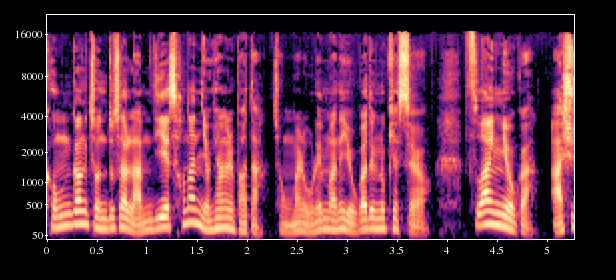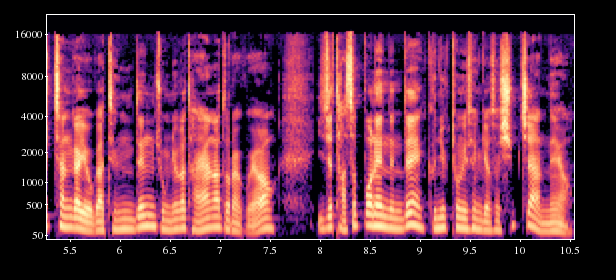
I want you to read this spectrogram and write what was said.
건강 전도사 람디의 선한 영향을 받아 정말 오랜만에 요가 등록했어요. 플라잉 요가, 아슈탄가 요가 등등 종류가 다양하더라고요. 이제 다섯 번 했는데 근육통이 생겨서 쉽지 않네요.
